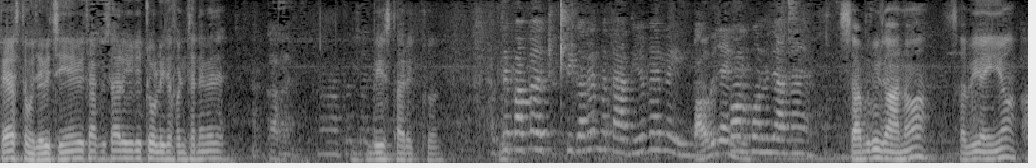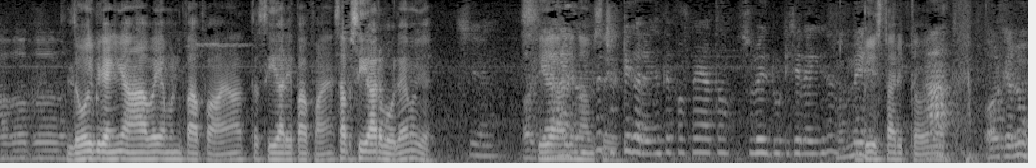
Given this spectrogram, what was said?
तो तो मुझे भी चाहिए काफ़ी सारे ये ट्रॉली का फ़ंक्शन है मेरे। कब है? हाँ, तो। बीस तारीख को। अपने पापा छुट्टी करें बता दियो पहले ही? कौन कौन जाना है? सब कुछ जानो सभी यहीं हो? अब अब लोग भी कहेंगे हाँ भाई अमन पापा आए तो सी आर पापा आए सब सी आर बोले हैं मुझे। और सी क्या आर के नाम तो से। छुट्टी करेंगे तेरे पापा या तो सुबह की ड्यूटी चलेगी ना? बीस तारीख का होगा। हाँ और क्या लूँ?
